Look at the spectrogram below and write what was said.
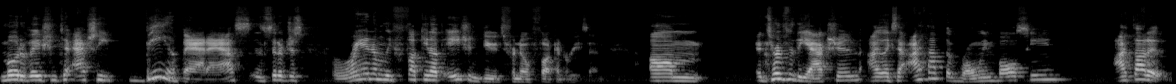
motivation to actually be a badass instead of just randomly fucking up Asian dudes for no fucking reason. Um, in terms of the action, I like I said, I thought the rolling ball scene, I thought it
